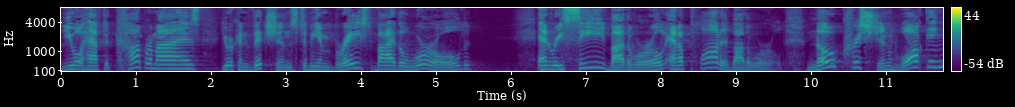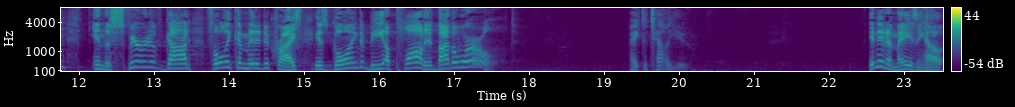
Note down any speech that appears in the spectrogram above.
you will have to compromise your convictions to be embraced by the world and received by the world and applauded by the world. No Christian walking in the Spirit of God, fully committed to Christ, is going to be applauded by the world. I hate to tell you. Isn't it amazing how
